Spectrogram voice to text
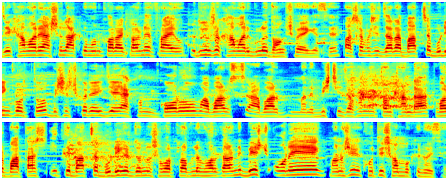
যে খামারে আসলে আক্রমণ করার কারণে প্রায় অধিকাংশ খামারগুলো ধ্বংস হয়ে গেছে। পাশাপাশি যারা বাচ্চা বুডিং করতো, বিশেষ করে এই যে এখন গরম, আবার আবার মানে বৃষ্টি যখন তখন ঠান্ডা, আবার বাতাস, এতে বাচ্চা বুডিং এর জন্য সবার প্রবলেম হওয়ার কারণে বেশ অনেক মানুষের ক্ষতির সম্মুখীন হয়েছে।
